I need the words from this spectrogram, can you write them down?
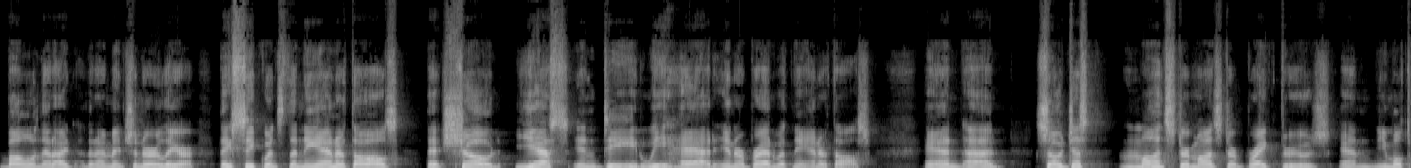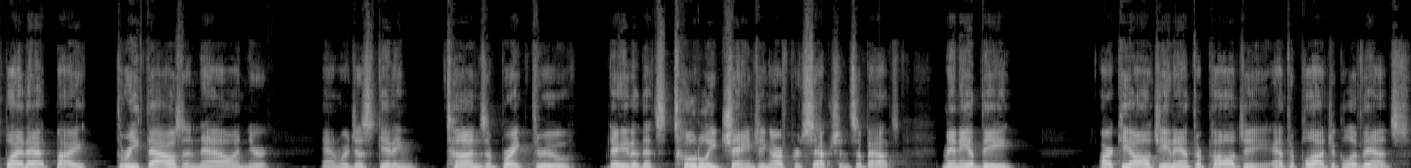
bone that I that I mentioned earlier. They sequenced the Neanderthals that showed, yes, indeed, we had interbred with Neanderthals, and uh, so just monster, monster breakthroughs. And you multiply that by three thousand now, and you're and we're just getting tons of breakthrough data that's totally changing our perceptions about many of the archaeology and anthropology, anthropological events.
